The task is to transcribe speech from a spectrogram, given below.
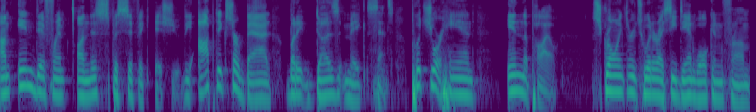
I'm indifferent on this specific issue. The optics are bad, but it does make sense. Put your hand in the pile. Scrolling through Twitter, I see Dan Wolken from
